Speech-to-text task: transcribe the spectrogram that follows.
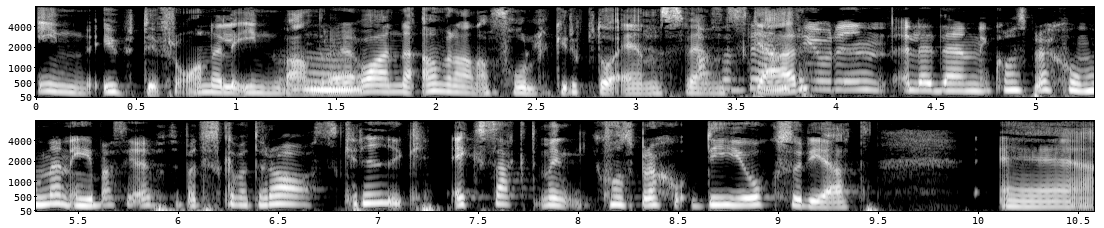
in utifrån, eller invandrare, och en, en annan folkgrupp då än Alltså den svenskar. teorin, eller den konspirationen är baserad på typ att det ska vara ett raskrig. Exakt, men konspiration, det är ju också det att, eh,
